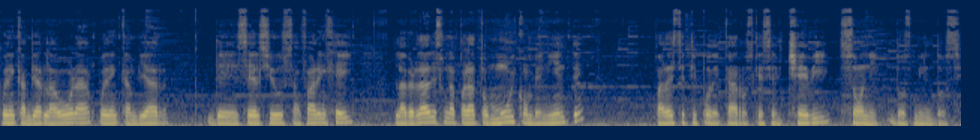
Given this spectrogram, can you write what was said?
pueden cambiar la hora, pueden cambiar de Celsius a Fahrenheit. La verdad es un aparato muy conveniente para este tipo de carros que es el Chevy Sonic 2012.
